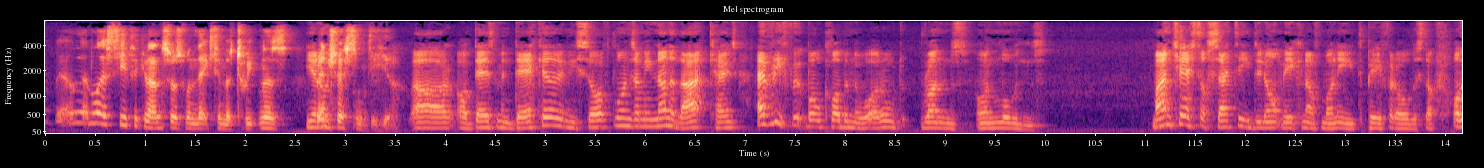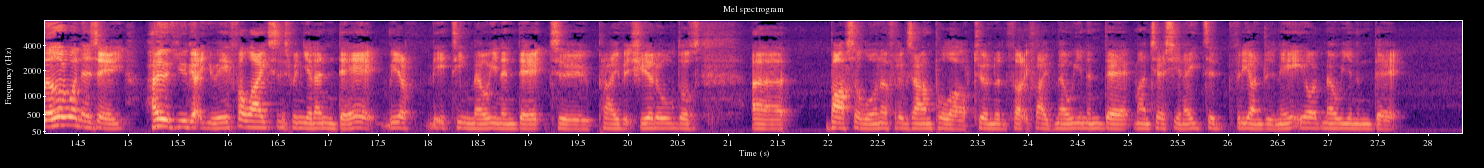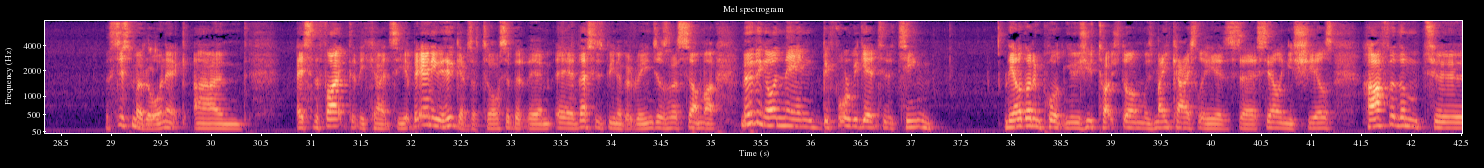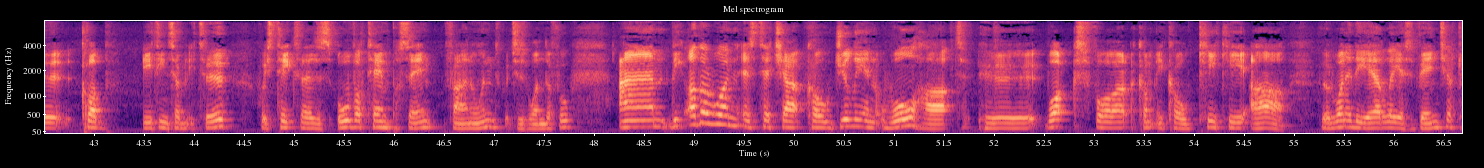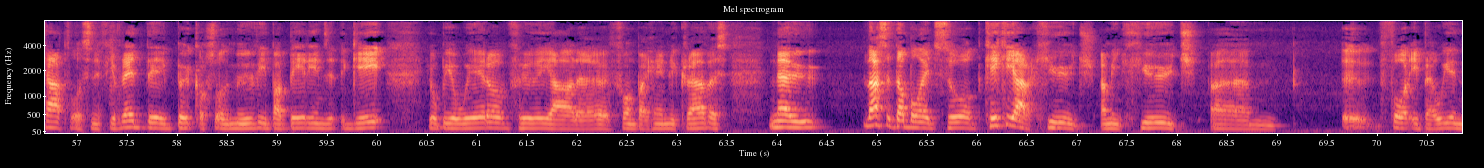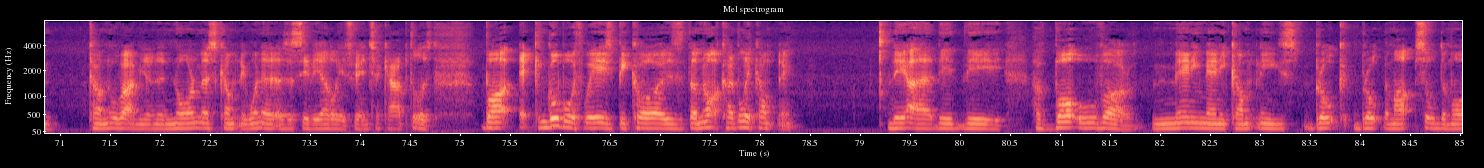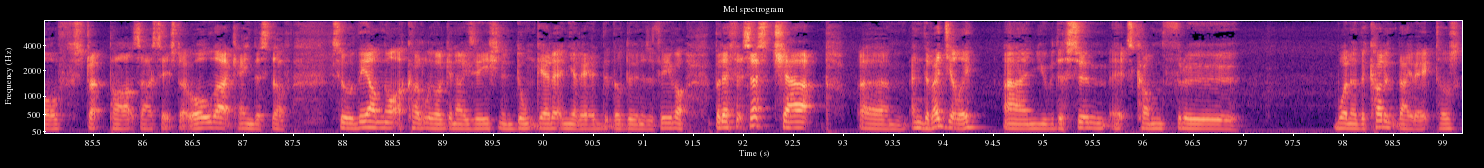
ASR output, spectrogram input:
Well, let's see if they can answer us when next time they're tweeting us. You know, Interesting to hear. Uh, or Desmond Dekker and his soft loans. I mean, none of that counts. Every football club in the world runs on loans. Manchester City do not make enough money to pay for all the stuff. Or the other one is a uh, how have you got a UEFA license when you're in debt? We're 18 million in debt to private shareholders. Uh, Barcelona, for example, are 235 million in debt. Manchester United, 380 odd million in debt. It's just moronic, and it's the fact that they can't see it. But anyway, who gives a toss about them? Uh, this has been about Rangers this summer. Moving on, then, before we get to the team, the other important news you touched on was Mike Ashley is uh, selling his shares, half of them to Club 1872, which takes us over 10% fan owned, which is wonderful. And the other one is to a chap called Julian Wolhardt, who works for a company called KKR, who are one of the earliest venture capitalists. And if you've read the book or saw the movie Barbarians at the Gate, you'll be aware of who they are, uh, formed by Henry Kravis. Now, that's a double edged sword. KKR are huge. I mean, huge. Um, uh, 40 billion turnover. I mean, an enormous company. One of, as I say, the earliest venture capitalists. But it can go both ways because they're not a cuddly company. They uh, they they have bought over many many companies, broke broke them up, sold them off, stripped parts, assets, strip, all that kind of stuff. So they are not a cuddly organisation, and don't get it in your head that they're doing us a favour. But if it's this chap um, individually, and you would assume it's come through one of the current directors,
